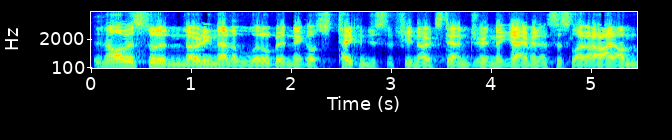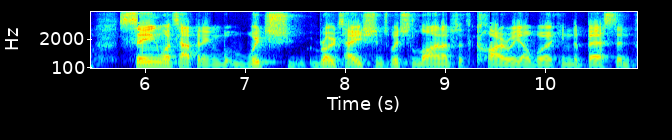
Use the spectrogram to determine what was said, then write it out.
And I was sort of noting that a little bit, Nick. I was taking just a few notes down during the game, and it's just like, all right, I'm seeing what's happening. Which rotations, which lineups with Kyrie are working the best? And,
